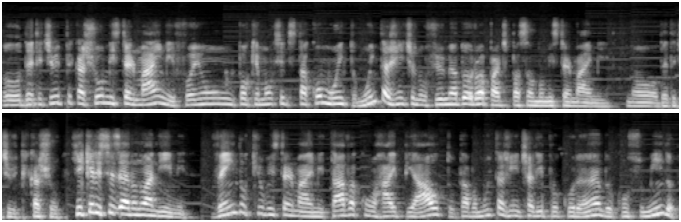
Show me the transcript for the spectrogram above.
O Detetive Pikachu, o Mr. Mime, foi um Pokémon que se destacou muito. Muita gente no filme adorou a participação do Mr. Mime no Detetive Pikachu. O que, que eles fizeram no anime? Vendo que o Mr. Mime tava com hype alto, tava muita gente ali procurando, consumindo,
